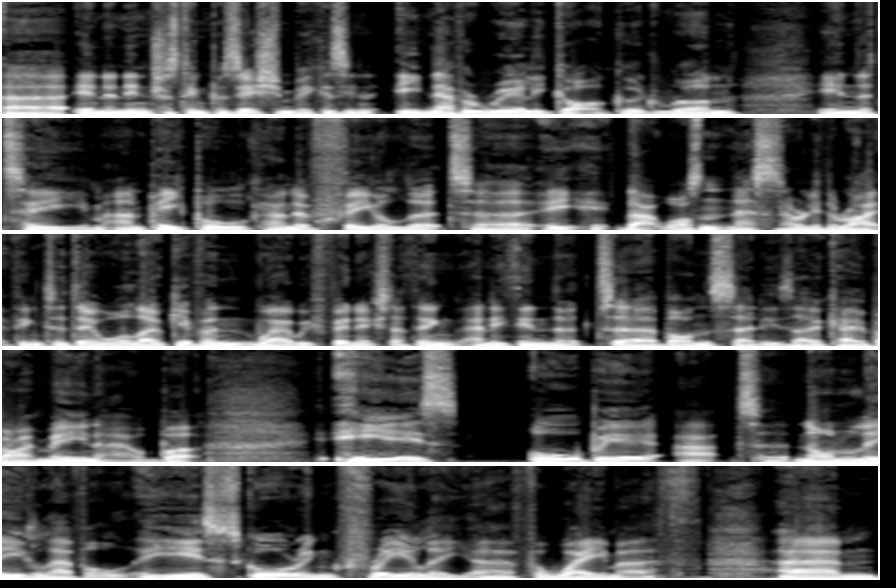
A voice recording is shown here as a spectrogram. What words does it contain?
uh, in an interesting position because he, he never really got a good run in the team, and people kind of feel that uh, he, that wasn't necessarily the right thing to do. Although, given where we finished, I think anything that uh, Bond said is okay by me now. But he is albeit at non-league level, he is scoring freely uh, for Weymouth. Um,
